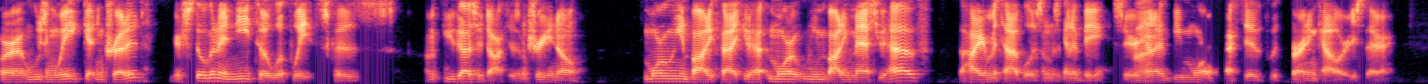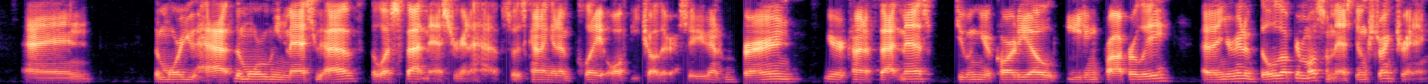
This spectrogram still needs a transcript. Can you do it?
or losing weight, getting shredded, you're still going to need to lift weights because um, you guys are doctors. I'm sure you know. More lean body fat you have, more lean body mass you have, the higher metabolism is going to be. So you're Right. going to be more effective with burning calories there. And the more you have, the more lean mass you have, the less fat mass you're going to have. So it's kind of going to play off each other. So you're going to burn your kind of fat mass doing your cardio, eating properly, and then you're going to build up your muscle mass doing strength training.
